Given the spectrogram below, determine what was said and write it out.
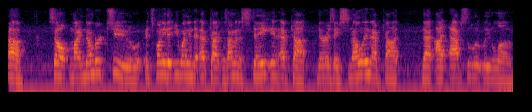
Uh, so my number two, it's funny that you went into Epcot because I'm going to stay in Epcot. There is a smell in Epcot that I absolutely love,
